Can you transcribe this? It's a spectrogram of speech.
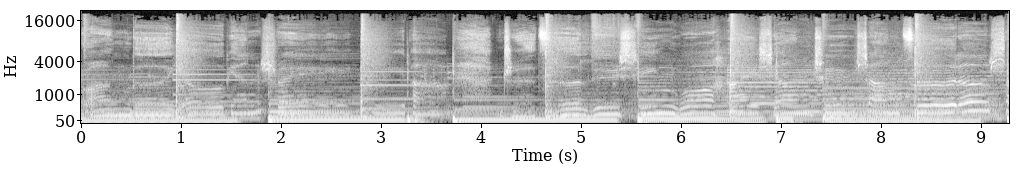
床的右边睡吧。这次旅行我还想去上次的沙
